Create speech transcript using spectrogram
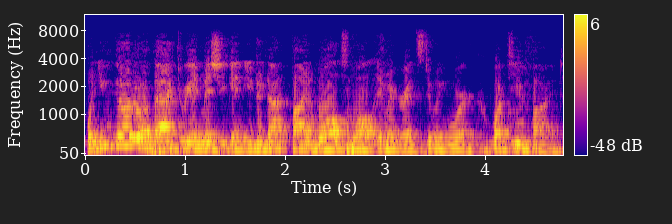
When you go to a factory in Michigan, you do not find wall to wall immigrants doing work. What do you find?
